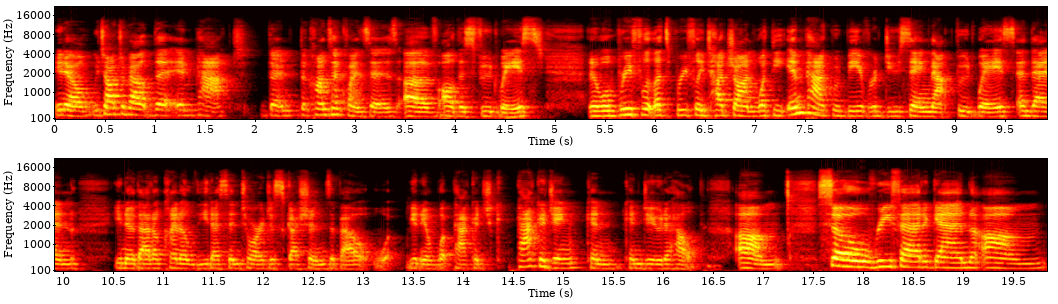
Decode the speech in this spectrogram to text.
you know, we talked about the impact, the the consequences of all this food waste and we'll briefly let's briefly touch on what the impact would be of reducing that food waste. And then you know that'll kind of lead us into our discussions about what you know what package packaging can can do to help. Um, so ReFED again um,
